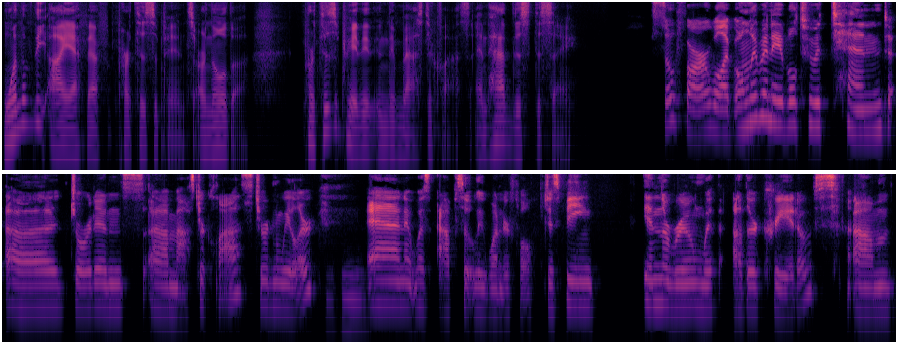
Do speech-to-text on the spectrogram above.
One of the IFF participants, Arnolda, participated in the masterclass and had this to say. So far, well, I've only been able to attend uh, Jordan's uh, masterclass, Jordan Wheeler, mm-hmm. and it was absolutely wonderful. Just being in the room with other creatives. Um,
